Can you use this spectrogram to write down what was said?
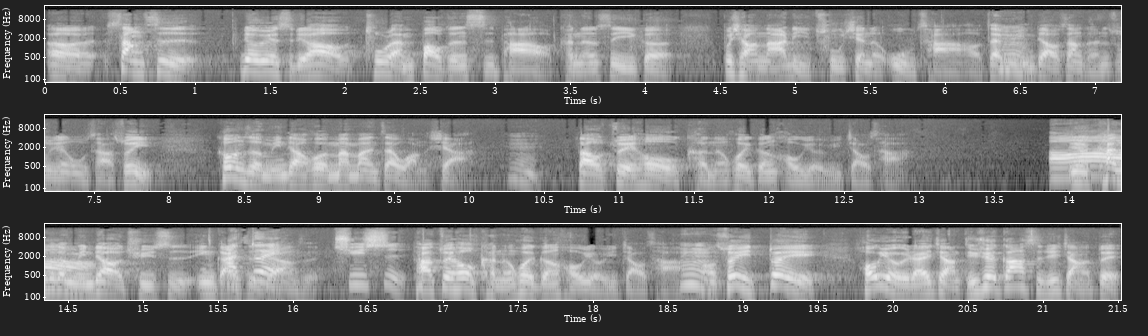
呃，上次六月十六号突然暴增十趴哈，可能是一个不晓得哪里出现了误差哈，在民调上可能出现误差，所以柯文哲民调会慢慢再往下，嗯。到最后可能会跟侯友谊交叉，哦。因为看这个民调的趋势，应该是这样子。趋势。他最后可能会跟侯友谊交叉、嗯。哦，所以对侯友谊来讲，的确刚刚实际讲的对，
